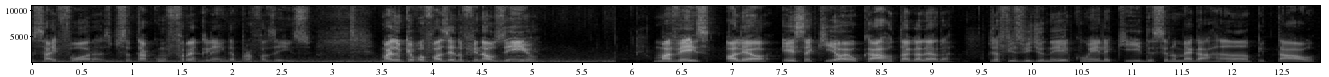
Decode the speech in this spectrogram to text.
sair fora. Você tá com o Franklin ainda pra fazer isso. Mas o que eu vou fazer no finalzinho... Uma vez... Olha, ó. Esse aqui, ó, é o carro, tá, galera? Já fiz vídeo nele, com ele aqui, descendo mega ramp e tal.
